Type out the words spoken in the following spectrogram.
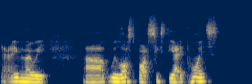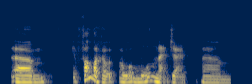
you know, even though we uh, we lost by 68 points. Um, it felt like a, a, lot more than that, Jane, um,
